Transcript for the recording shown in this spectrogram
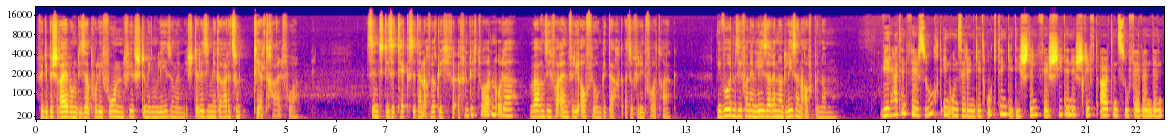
für die Beschreibung dieser polyphonen, vielstimmigen Lesungen. Ich stelle sie mir geradezu theatral vor. Sind diese Texte dann auch wirklich veröffentlicht worden oder waren sie vor allem für die Aufführung gedacht, also für den Vortrag? Wie wurden sie von den Leserinnen und Lesern aufgenommen? Wir hatten versucht, in unseren gedruckten Gedichten verschiedene Schriftarten zu verwenden,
